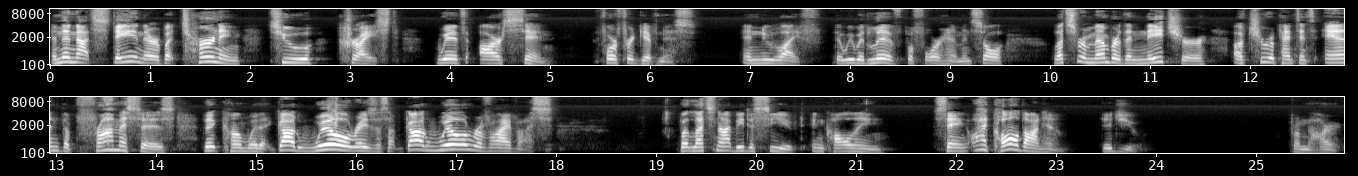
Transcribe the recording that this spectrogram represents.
And then not staying there, but turning to Christ with our sin for forgiveness and new life, that we would live before Him. And so let's remember the nature of true repentance and the promises that come with it. God will raise us up. God will revive us. But let's not be deceived in calling, saying, Oh, I called on Him. Did you? from the heart.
